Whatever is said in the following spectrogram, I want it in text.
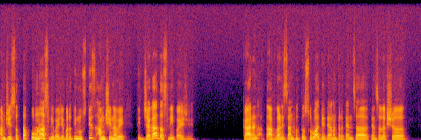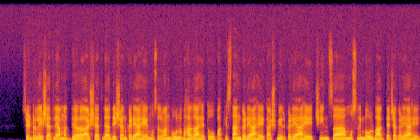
आमची सत्ता पूर्ण असली पाहिजे. बरं ती नुसतीच आमची नव्हे ती जगात असली पाहिजे. कारण अफगाणिस्तान फक्त सुरुवात आहे त्यानंतर त्यांचा त्यांचं लक्ष सेंट्रल एशियातल्या मध्य आशियातल्या देशांकडे आहे मुसलमान बहुल भाग आहे तो पाकिस्तानकडे आहे काश्मीरकडे आहे चीनचा मुस्लिम बहुल भाग त्याच्याकडे आहे.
